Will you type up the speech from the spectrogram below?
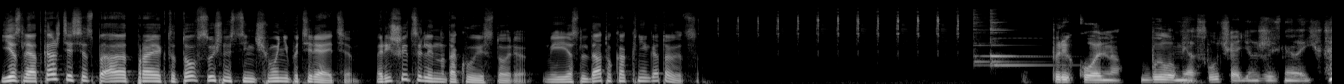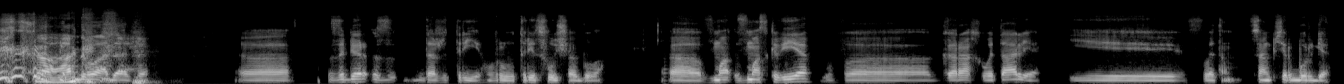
Если откажетесь от проекта, то в сущности ничего не потеряете. Решится ли на такую историю? И если да, то как к ней готовиться? Прикольно. Был у меня случай один жизненный. Два даже. Э, забер... Даже три, вру, три случая было. Э, в Москве, в горах в Италии и в этом, в Санкт-Петербурге.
